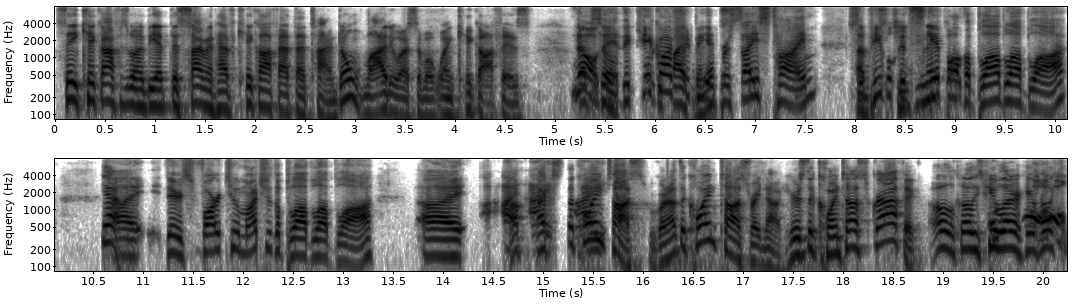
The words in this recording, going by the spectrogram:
say kickoff is going to be at this time and have kickoff at that time. Don't lie to us about when kickoff is. No, the, the kickoff should be a precise time so people can skip it? all the blah blah blah. Yeah. Uh, there's far too much of the blah blah blah. Uh, I, Up I- the coin I- toss. We're going to have the coin toss right now. Here's the coin toss graphic. Oh, look at all these people that are here. Oh,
